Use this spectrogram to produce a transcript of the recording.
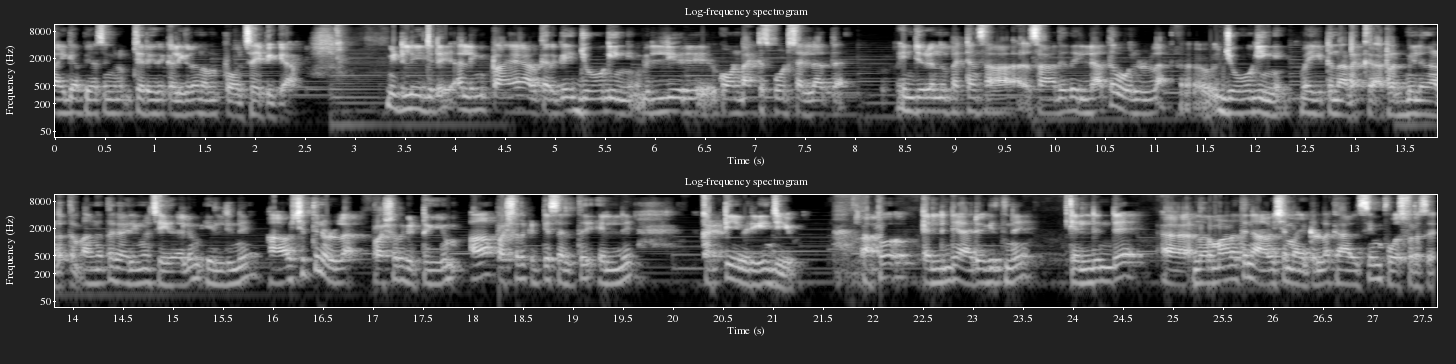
കായികാഭ്യാസങ്ങളും ചെറിയ ചെറിയ കളികളും നമ്മൾ പ്രോത്സാഹിപ്പിക്കുക. മിഡിൽ ഏജ്ഡ് അല്ലെങ്കിൽ പ്രായ ആൾക്കാർക്ക് ജോഗിങ് വലിയൊരു കോണ്ടാക്ട് സ്പോർട്സ് അല്ലാത്ത ഇഞ്ചുറി ഒന്നും പറ്റാൻ സാ സാധ്യത ഇല്ലാത്ത പോലുള്ള ജോഗിങ് വൈകിട്ട് നടക്കുക ട്രെഡ്മിൽ നടത്തും അങ്ങനത്തെ കാര്യങ്ങൾ ചെയ്താലും എല്ലിന് ആവശ്യത്തിനുള്ള പ്രഷർ കിട്ടുകയും ആ പ്രഷർ കിട്ടിയ സ്ഥലത്ത് എല്ല് കട്ട് ചെയ്ത് വരികയും ചെയ്യും. അപ്പോൾ എല്ലിന്റെ ആരോഗ്യത്തിന് എല്ലിന്റെ നിർമ്മാണത്തിന് ആവശ്യമായിട്ടുള്ള കാൽസ്യം ഫോസ്ഫറസ്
